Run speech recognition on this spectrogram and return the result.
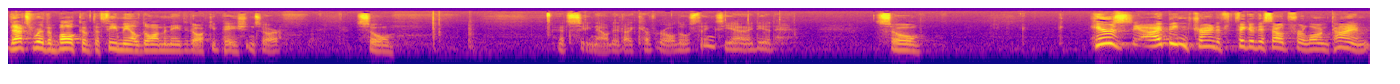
that's where the bulk of the female dominated occupations are. So, let's see now, did I cover all those things? Yeah, I did. So, here's, I've been trying to figure this out for a long time,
